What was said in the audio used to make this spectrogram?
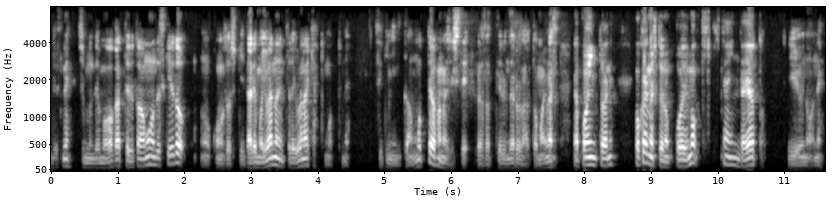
んですね。自分でも分かってるとは思うんですけれど、この組織誰も言わないんだったら言わなきゃと思ってね、責任感を持ってお話ししてくださってるんだろうなと思います。ポイントはね、他の人の声も聞きたいんだよというのをね、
